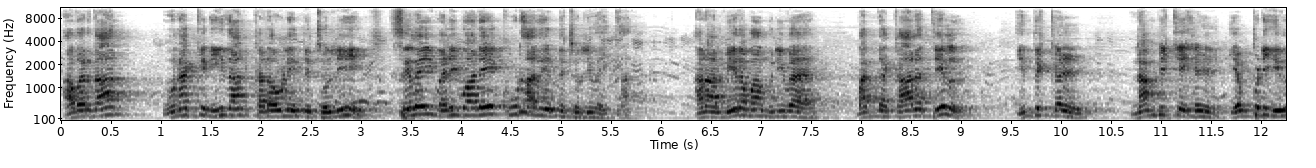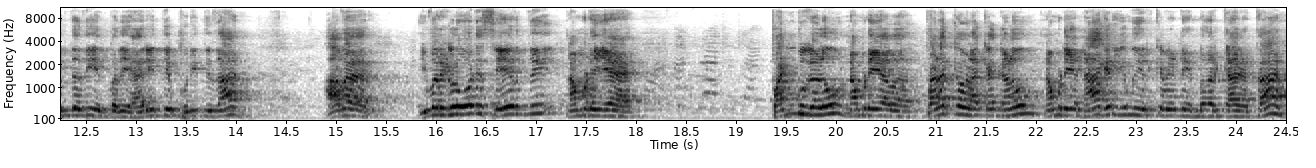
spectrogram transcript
அவர்தான் உனக்கு நீதான் கடவுள் என்று சொல்லி சிலை வழிபாடே கூடாது என்று சொல்லி வைத்தார். ஆனால் வீரமா முனிவர் வந்த காலத்தில் இந்துக்கள் நம்பிக்கைகள் எப்படி இருந்தது என்பதை அறிந்து புரிந்துதான் அவர் இவர்களோடு சேர்ந்து நம்முடைய பண்புகளும் நம்முடைய பழக்க வழக்கங்களும் நம்முடைய நாகரிகமும் இருக்க வேண்டும் என்பதற்காகத்தான்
